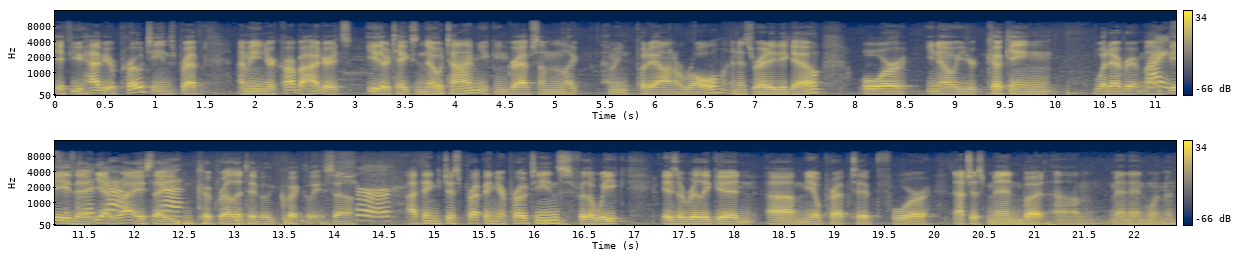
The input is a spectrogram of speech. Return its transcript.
if you have your proteins prepped, I mean, your carbohydrates either takes no time. You can grab something like, I mean, put it on a roll and it's ready to go. Or, you know, you're cooking whatever it might Rice be that yeah, yeah, rice that yeah. you can cook relatively quickly. So Sure. I think just prepping your proteins for the week is a really good uh, meal prep tip for not just men but um, men and women.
